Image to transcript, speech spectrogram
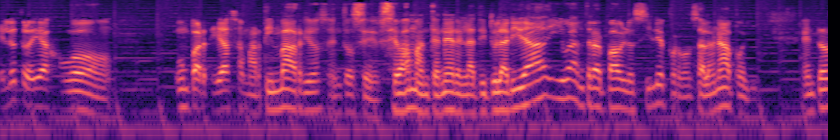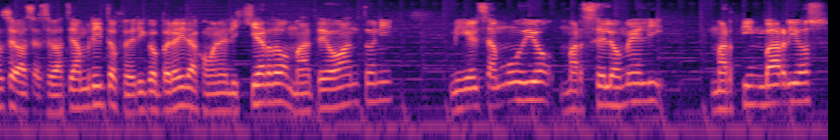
El otro día jugó un partidazo a Martín Barrios, entonces se va a mantener en la titularidad y va a entrar Pablo Siles por Gonzalo Napoli. Entonces va a ser Sebastián Brito, Federico Pereira, Juan Manuel Izquierdo, Mateo Anthony, Miguel Zamudio, Marcelo Meli, Martín Barrios,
